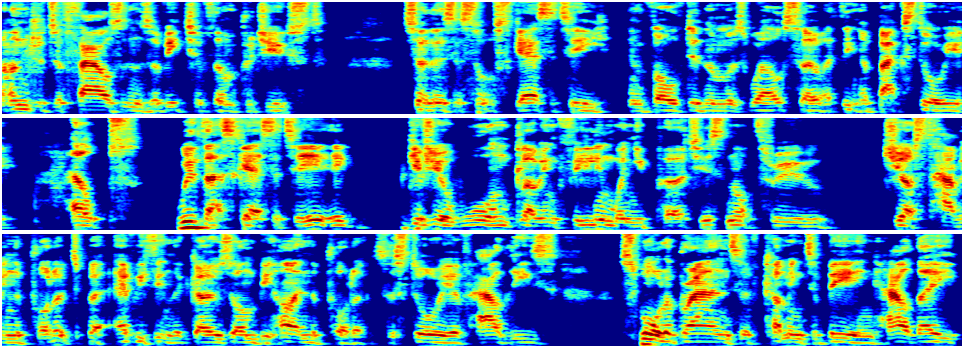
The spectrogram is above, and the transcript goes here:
hundreds of thousands of each of them produced, so there's a sort of scarcity involved in them as well. So I think a backstory helps with that scarcity. It gives you a warm, glowing feeling when you purchase, not through just having the product, but everything that goes on behind the product. The story of how these smaller brands have come into being, how they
